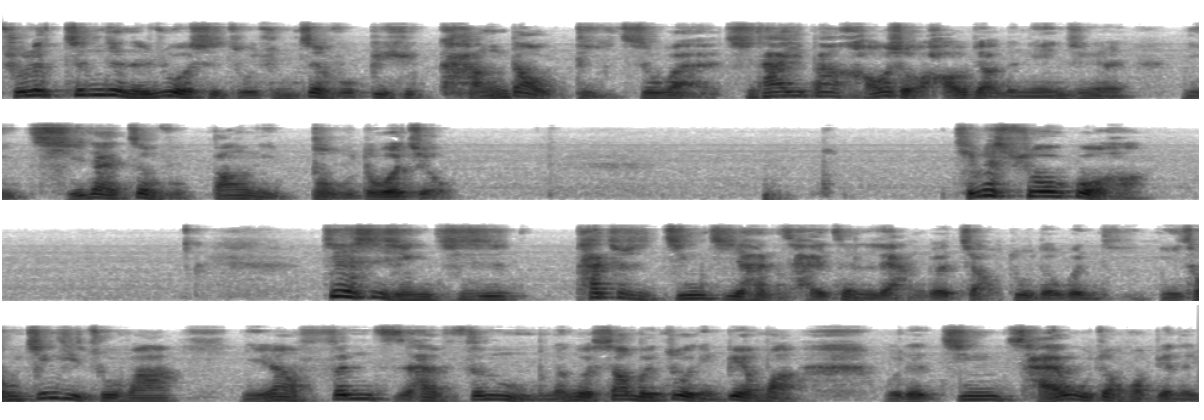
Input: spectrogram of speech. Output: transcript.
除了真正的弱势族群，政府必须扛到底之外，其他一般好手好脚的年轻人，你期待政府帮你补多久？前面说过哈，这件事情其实它就是经济和财政两个角度的问题。你从经济出发，你让分子和分母能够稍微做点变化，我的经财务状况变得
